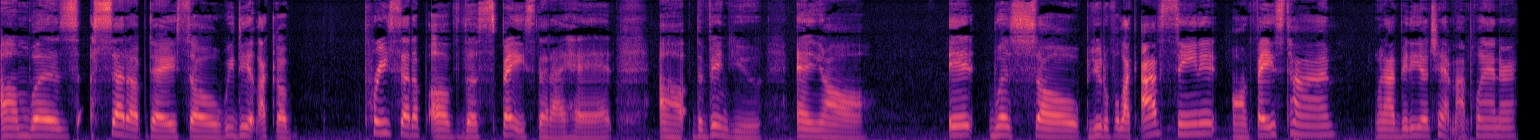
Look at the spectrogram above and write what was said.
um was setup day. So we did like a pre setup of the space that I had uh, the venue, and y'all, it was so beautiful. Like I've seen it on FaceTime when I video chat my planner,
